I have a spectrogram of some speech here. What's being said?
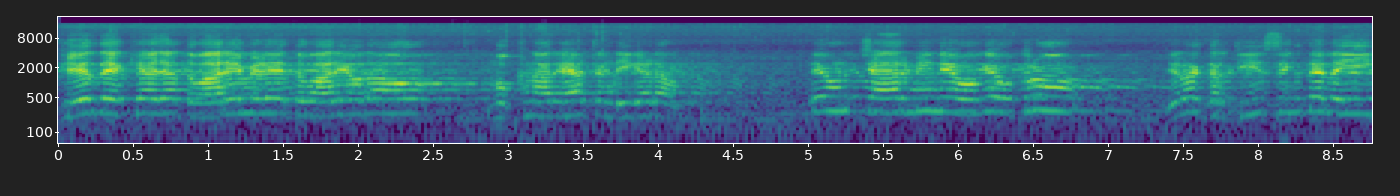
ਫੇਰ ਦੇਖਿਆ ਜਾਂ ਦੁਬਾਰੇ ਮਿਲੇ, ਦੁਬਾਰੇ ਉਹਦਾ ਉਹ ਮੁੱਖ ਨਾ ਰਿਹਾ ਚੰਡੀਗੜ੍ਹ। ਤੇ ਹੁਣ 4 ਮਹੀਨੇ ਹੋ ਗਏ ਉਧਰੋਂ, ਜਿਹੜਾ ਗੁਰਜੀਤ ਸਿੰਘ ਦੇ ਲਈ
